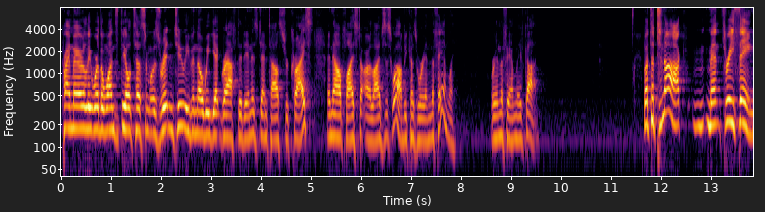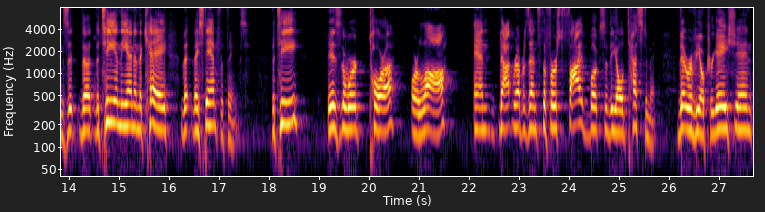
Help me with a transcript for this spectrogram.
primarily were the ones that the Old Testament was written to, even though we get grafted in as Gentiles through Christ. It now applies to our lives as well because we're in the family. We're in the family of God. But the Tanakh meant three things. The, the T and the N and the K, they stand for things. The T is the word Torah or law, and that represents the first five books of the Old Testament that reveal creation,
